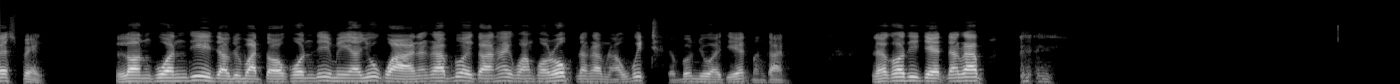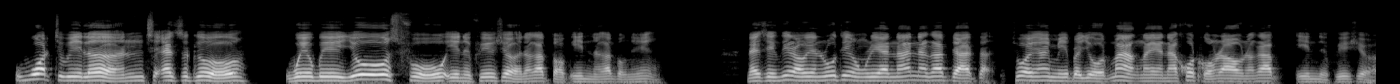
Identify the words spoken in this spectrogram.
respect หล่อนควรที่จะปฏิบัติต่อคนที่มีอายุกว่านะครับ ด้วยการให้ความเคารพนะครับนะ with W I T S เหมือนกัน แล้วข้อที่เจ็ดนะครับ what we learned at school will be useful in the future นะครับตอบ in นะครับตรงนี้ ในสิ่งที่เราเรียนรู้ที่โรงเรียนนั้นนะครับ จะช่วยให้มีประโยชน์มากในอนาคตของเรานะครับ in the future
